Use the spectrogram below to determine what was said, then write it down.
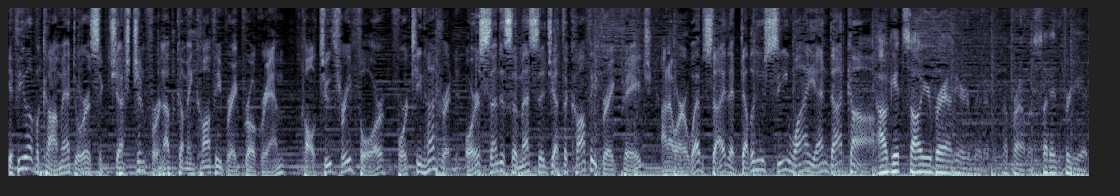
If you have a comment or a suggestion for an upcoming coffee break program, call 234 1400 or send us a message at the coffee break page on our website at WCYN.com. I'll get Sawyer Brown here in a minute. I promise. I didn't forget.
